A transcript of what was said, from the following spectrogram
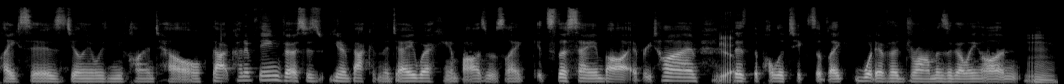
places, dealing with new clientele, that kind of thing. Versus, you know, back in the day working in bars, was like it's the same bar every time. yeah. there's the politics of like whatever dramas are going on. Mm.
